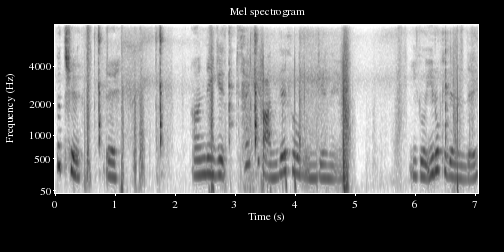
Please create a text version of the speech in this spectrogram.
그치? 네. 아 근데 이게 설치가 안 돼서 문제네요. 이거 이렇게 되는데.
